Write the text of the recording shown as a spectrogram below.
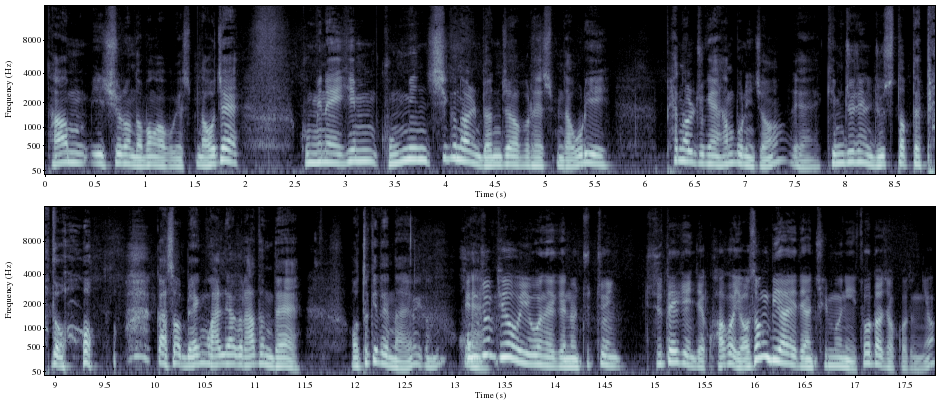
다음 이슈로 넘어가 보겠습니다. 어제 국민의힘 국민 시그널 면접을 했습니다. 우리 패널 중에 한 분이죠. 예, 김준일 뉴스톱 대표도 가서 맹활약을 하던데 어떻게 됐나요, 이건? 예. 홍준표 의원에게는 주주, 주택에 이제 과거 여성 비하에 대한 질문이 쏟아졌거든요.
